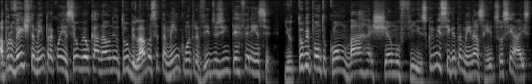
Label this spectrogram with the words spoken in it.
Aproveite também para conhecer o meu canal no YouTube, lá você também encontra vídeos de interferência. youtube.com barra chamofísico e me siga também nas redes sociais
